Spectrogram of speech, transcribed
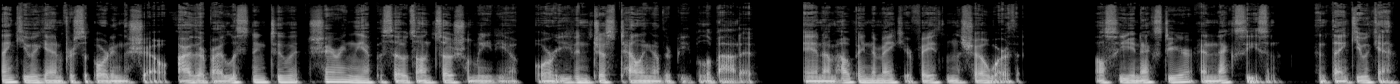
Thank you again for supporting the show, either by listening to it, sharing the episodes on social media, or even just telling other people about it. And I'm hoping to make your faith in the show worth it. I'll see you next year and next season, and thank you again.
